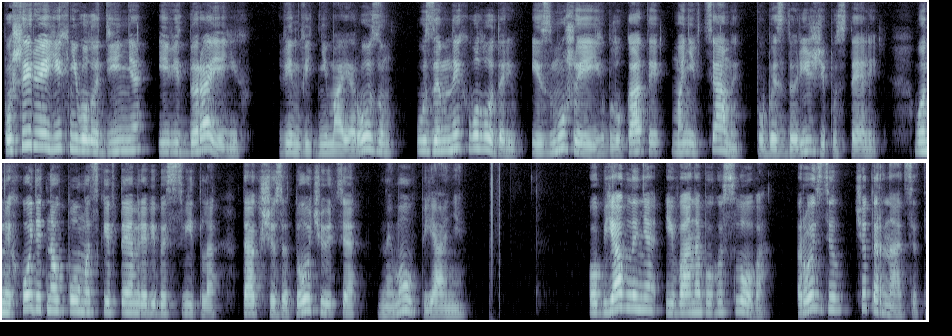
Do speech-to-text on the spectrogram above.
поширює їхні володіння і відбирає їх. Він віднімає розум у земних володарів і змушує їх блукати манівцями по бездоріжжі пустелі. Вони ходять навпомацки в темряві без світла, так що заточуються, немов п'яні. Об'явлення Івана Богослова, розділ 14.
